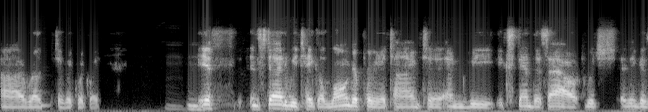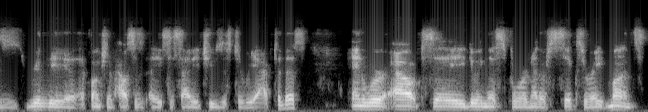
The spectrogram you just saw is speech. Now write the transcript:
uh, relatively quickly. Mm-hmm. If instead we take a longer period of time to and we extend this out, which I think is really a, a function of how a society chooses to react to this, and we're out, say, doing this for another six or eight months,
